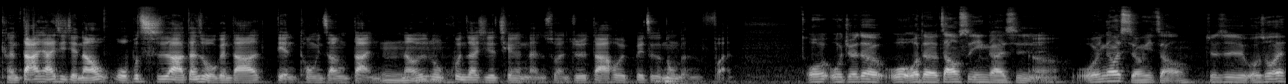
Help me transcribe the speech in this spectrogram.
可能大家一起点，然后我不吃啊，但是我跟大家点同一张单，然后这种混在一起的钱很难算，就是大家会被这个弄得很烦。我我觉得我我的招式应该是，嗯我应该会使用一招，就是我说，哎、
